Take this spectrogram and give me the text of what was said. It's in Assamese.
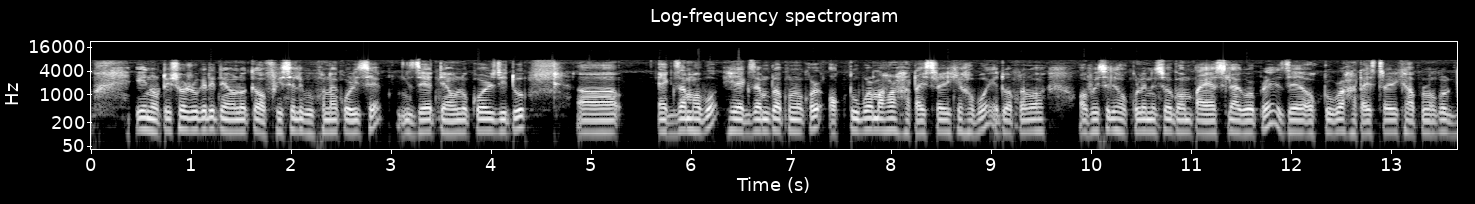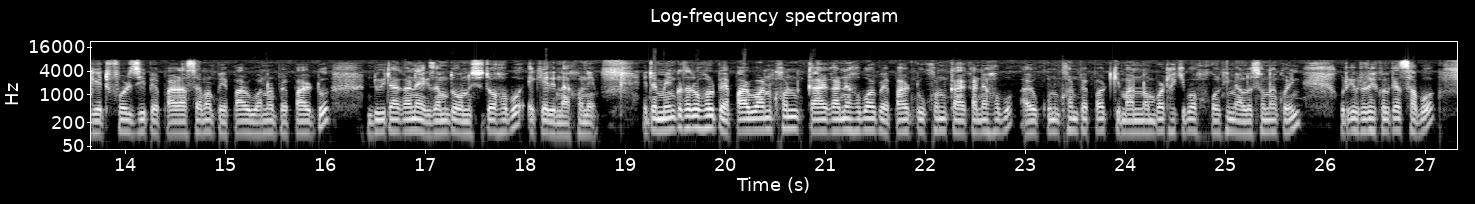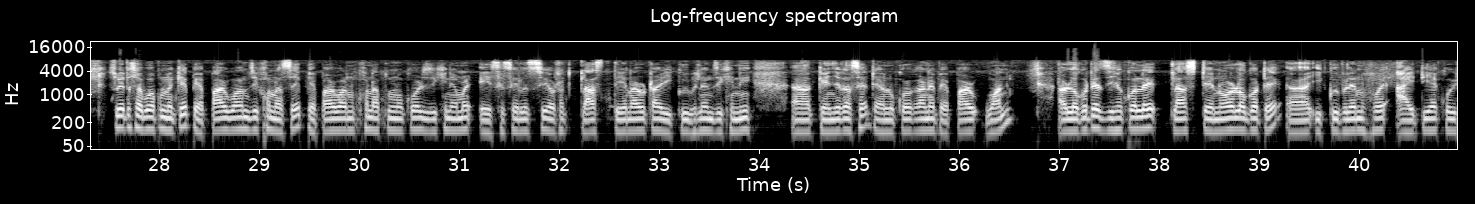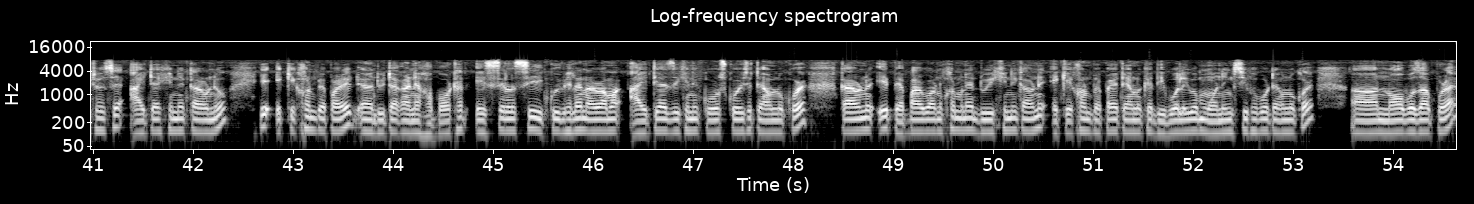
এই নটিচৰ যোগেদি তেওঁলোকে অফিচিয়েলি ঘোষণা কৰিছে যে তেওঁলোকৰ যিটো এক্সাম হ'ব সেই এক্সামটো আপোনালোকৰ অক্টোবৰ মাহৰ সাতাইছ তাৰিখে হ'ব। এইটো আপোনালোকৰ অফিচিয়েলি সকলোৱে নিশ্চয় গম পাই আছিলে আগৰ পৰাই যে অক্টোবৰ সাতাইছ তাৰিখে আপোনালোকৰ গ্ৰেড ফ'ৰ যি পেপাৰ আছে আমাৰ পেপাৰ ওৱানৰ পেপাৰ টু দুইটাৰ কাৰণে এক্সামটো অনুষ্ঠিত হ'ব একেদিনাখনে। এতিয়া মেইন কথাটো হ'ল পেপাৰ ওৱানখন কাৰ কাৰণে হ'ব আৰু পেপাৰ টুখন কাৰ কাৰণে হ'ব আৰু কোনখন পেপাৰত কিমান নম্বৰ থাকিব সকলোখিনি আলোচনা কৰিম। গতিকে ভিডিঅ'টো শেষলৈকে চাব। চ' এতিয়া চাব আপোনালোকে পেপাৰ ওৱান যিখন আছে পেপাৰ ওৱানখন আপোনালোকৰ যিখিনি আমাৰ এইচ এছ এল চি অৰ্থাৎ ক্লাছ টেন আৰু তাৰ ইকুইভেলেণ্ট যিখিনি কেণ্ডিডেট আছে তেওঁলোকৰ কাৰণে পেপাৰ ওৱান। আৰু লগতে যিসকলে ক্লাছ টেনৰ লগতে ইকুইভেলেণ্ট হৈ আই টি আই কৰি থৈছে আই টি আইখিনিৰ কাৰণেও এই একেখন পেপাৰে দুইটাৰ কাৰণে হ'ব। অৰ্থাৎ এইচ এল চি ইকুইভেলেণ্ট আৰু আমাৰ আই টি আই যিখিনি কৰ্চ কৰিছে তেওঁলোকৰ কাৰণে এই পেপাৰ ওৱানখন মানে দুইখিনিৰ কাৰণে একেখন পেপাৰে তেওঁলোকে দিব লাগিব। মৰ্ণিং শ্বিফ্ট হ'ব তেওঁলোকৰ ন বজাৰ পৰা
